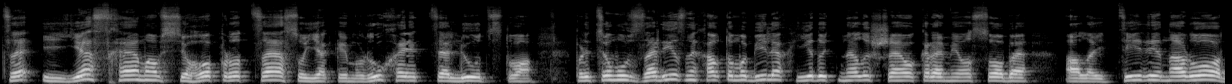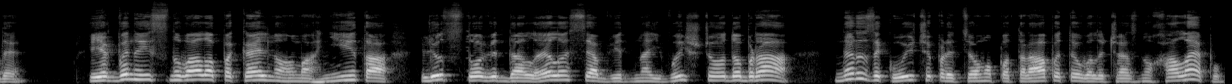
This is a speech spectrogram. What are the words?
Це і є схема всього процесу, яким рухається людство. При цьому в залізних автомобілях їдуть не лише окремі особи, але й цілі народи. І якби не існувало пекельного магніта, людство віддалилося б від найвищого добра, не ризикуючи при цьому потрапити у величезну халепу.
